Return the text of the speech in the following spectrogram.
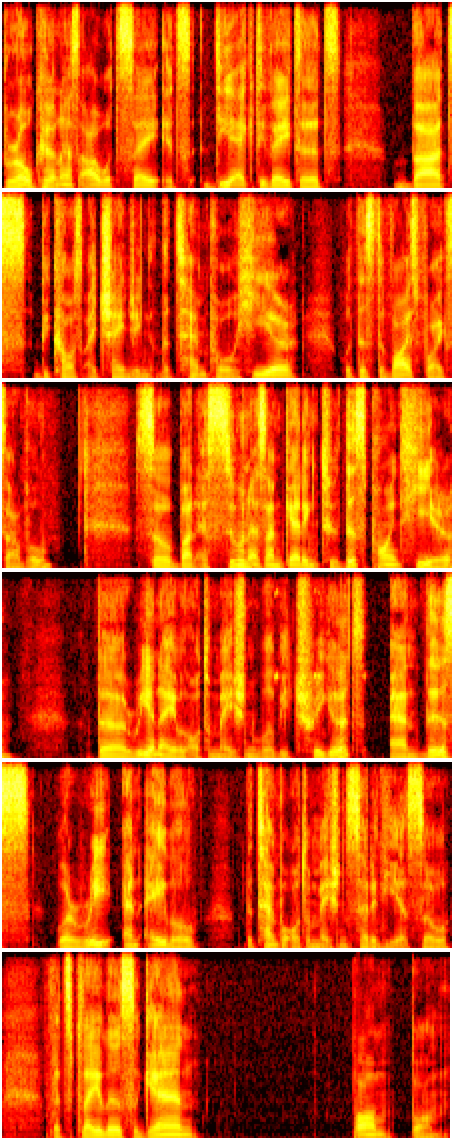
broken as I would say it's deactivated but because I changing the tempo here with this device for example so but as soon as I'm getting to this point here the re-enable automation will be triggered and this will re-enable the tempo automation set in here. So let's play this again. Boom, boom.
